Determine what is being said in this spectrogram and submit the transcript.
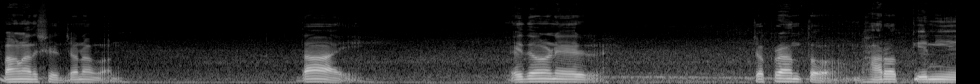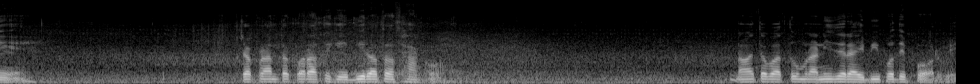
বাংলাদেশের জনগণ। তাই এই ধরনের চক্রান্ত ভারতকে নিয়ে চক্রান্ত করা থেকে বিরত থাকো। নয়তোবা তোমরা নিজেরাই বিপদে পড়বে।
